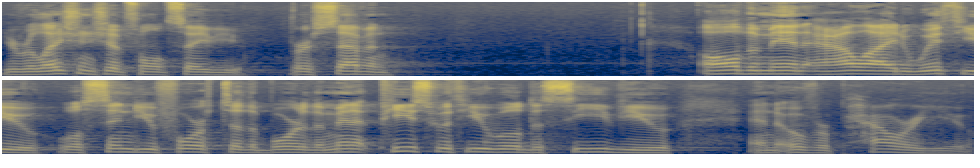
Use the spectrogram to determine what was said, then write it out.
Your relationships won't save you. Verse 7 All the men allied with you will send you forth to the border. The men at peace with you will deceive you and overpower you.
